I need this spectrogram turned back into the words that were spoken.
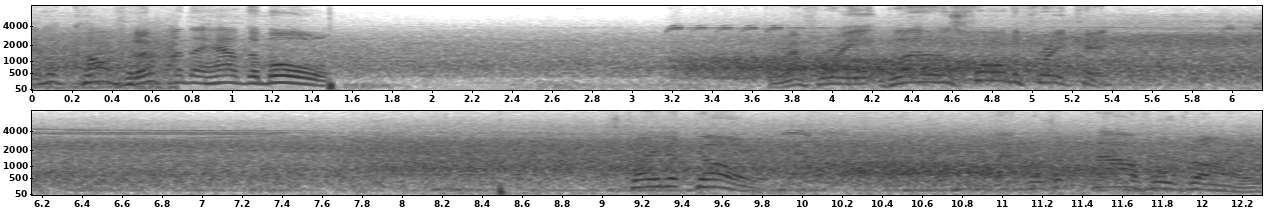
They look confident when they have the ball. The referee blows for the free kick. Straight at goal. That was a powerful drive.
